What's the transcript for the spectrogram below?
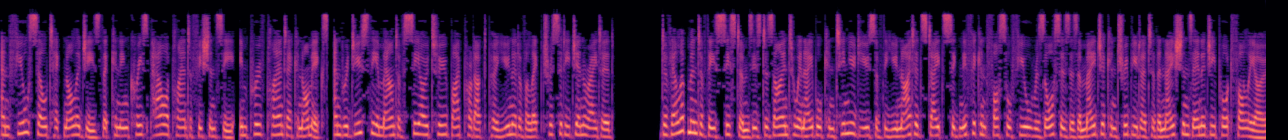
and fuel cell technologies that can increase power plant efficiency, improve plant economics, and reduce the amount of CO2 byproduct per unit of electricity generated. Development of these systems is designed to enable continued use of the United States' significant fossil fuel resources as a major contributor to the nation's energy portfolio.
